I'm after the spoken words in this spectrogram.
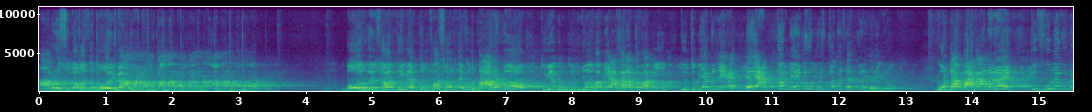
আর রসুল হতে বইবে আমানত আমানত আমানত। ফসল দেখুন বাড়ব তুই এখন দুনিয়া ভাবি পাবি তুই তুমি একদিন এ- এই আত্ম মেয়ে অনুষ্ঠানে শেষ করে গেলি। গোটা বাগানে রে তুই ফুলে গুনে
